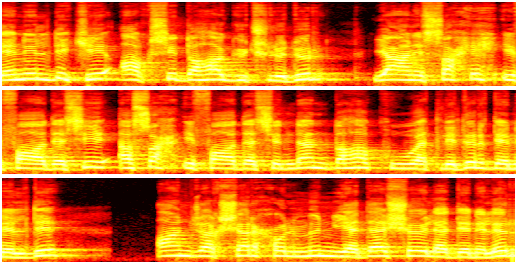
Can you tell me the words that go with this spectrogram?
Denildi ki aksi daha güçlüdür. Yani sahih ifadesi asah ifadesinden daha kuvvetlidir denildi. Ancak Şerhül Münye'de şöyle denilir.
